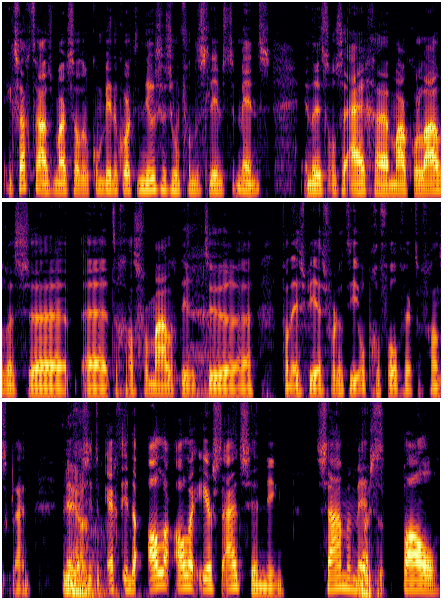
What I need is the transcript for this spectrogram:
Ik zag trouwens, Marcel, er komt binnenkort een nieuw seizoen van De Slimste Mens. En er is onze eigen Marco Laurens eh, te gast, voormalig directeur van SBS, voordat hij opgevolgd werd door Frans Klein. En Ja. hij zit ook echt in de aller, allereerste uitzending. Samen met Luister. Paul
